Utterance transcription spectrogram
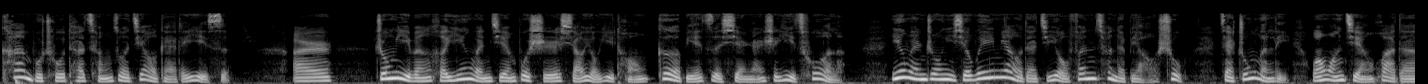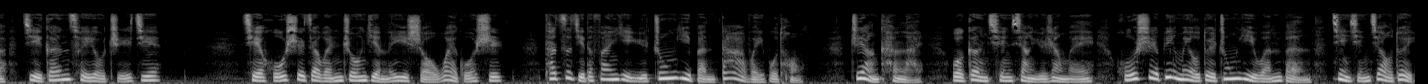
看不出他曾做教改的意思；而中译文和英文间不时小有异同，个别字显然是译错了。英文中一些微妙的、极有分寸的表述，在中文里往往简化的既干脆又直接。且胡适在文中引了一首外国诗，他自己的翻译与中译本大为不同。这样看来，我更倾向于认为胡适并没有对中译文本进行校对，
